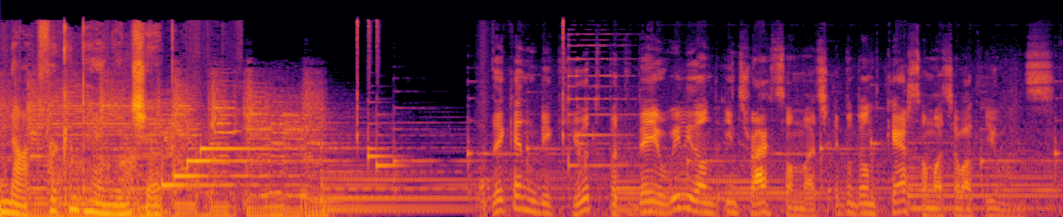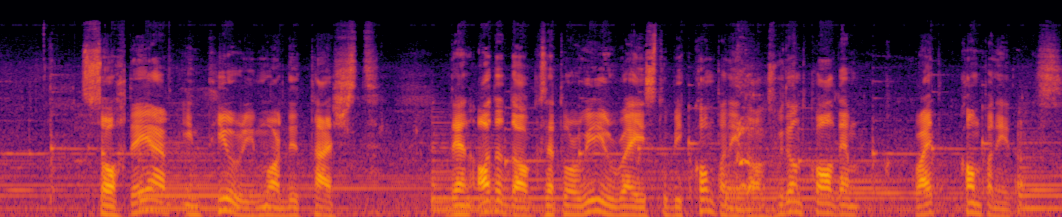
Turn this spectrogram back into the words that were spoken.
not for companionship. They can be cute, but they really don't interact so much and don't care so much about humans. So they are, in theory, more detached than other dogs that were really raised to be company dogs. We don't call them, right, company dogs.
